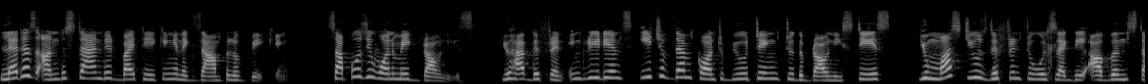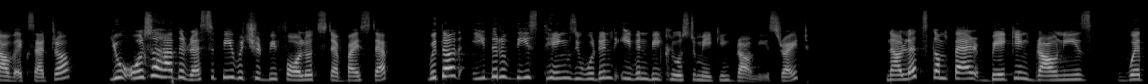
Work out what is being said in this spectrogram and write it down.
let us understand it by taking an example of baking. Suppose you want to make brownies. You have different ingredients, each of them contributing to the brownie's taste. You must use different tools like the oven, stove, etc. You also have the recipe which should be followed step by step. Without either of these things, you wouldn't even be close to making brownies, right? Now let's compare baking brownies with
